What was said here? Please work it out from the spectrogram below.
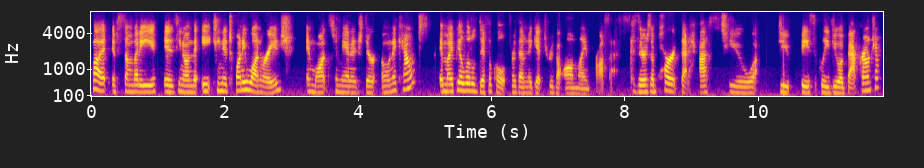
But if somebody is, you know, in the 18 to 21 range and wants to manage their own account, it might be a little difficult for them to get through the online process because there's a part that has to do basically do a background check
